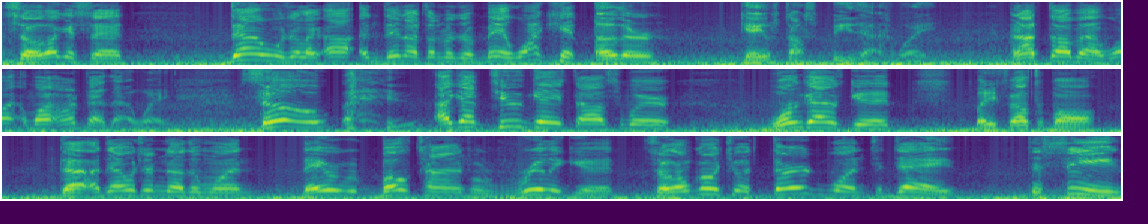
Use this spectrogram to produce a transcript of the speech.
So, like I said, that was like, uh, and then I thought about, man, why can't other GameStops be that way? And I thought about why why aren't that that way? So I got two GameStops where one guy was good, but he felt the ball. That, that was another one. They were both times were really good. So I'm going to a third one today to see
